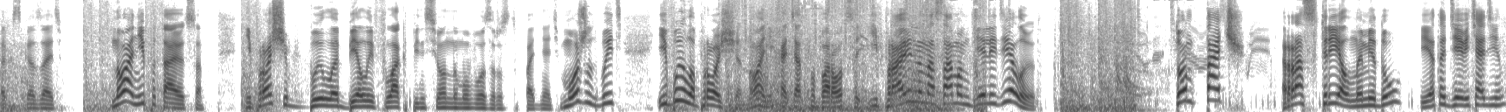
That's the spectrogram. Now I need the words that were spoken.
так сказать. Но они пытаются. Не проще было белый флаг пенсионному возрасту поднять. Может быть, и было проще, но они хотят побороться. И правильно на самом деле делают. Don't touch. Расстрел на меду. И это 9-1.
